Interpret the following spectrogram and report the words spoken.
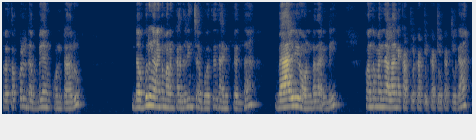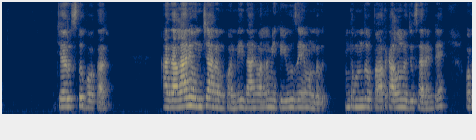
ప్రతి ఒక్కళ్ళు డబ్బే అనుకుంటారు. డబ్బును కనుక మనం కదిలించకపోతే దానికి పెద్ద వాల్యూ ఉండదండి. కొంతమంది అలానే కట్టలు కట్టలు కట్టలు కట్టలుగా చేరుస్తూ పోతారు. అది అలానే ఉంచారనుకోండి దానివల్ల మీకు యూజ్ ఏమి ఉండదు. ఇంతకుముందు పాతకాలంలో చూసారంటే ఒక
